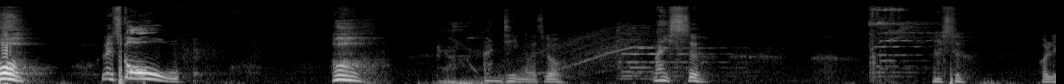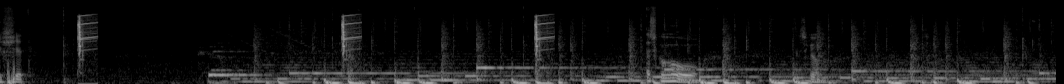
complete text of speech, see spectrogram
Oh, let's go. Oh, anjing, let's go. Nice. Nice. Holy shit. Let's go. Let's go.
